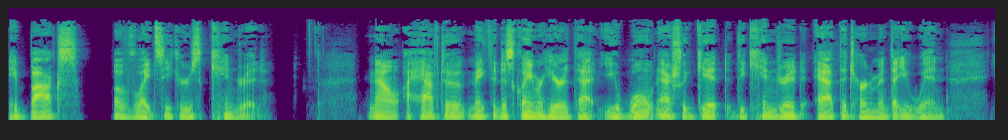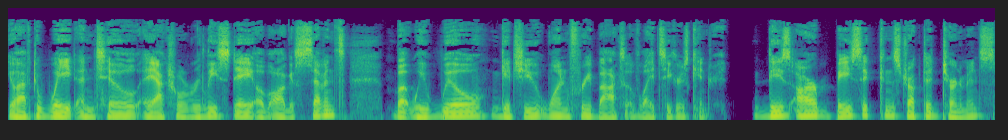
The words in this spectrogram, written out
a box of Lightseekers Kindred. Now, I have to make the disclaimer here that you won't actually get the Kindred at the tournament that you win. You'll have to wait until the actual release day of August 7th, but we will get you one free box of Lightseekers Kindred. These are basic constructed tournaments,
